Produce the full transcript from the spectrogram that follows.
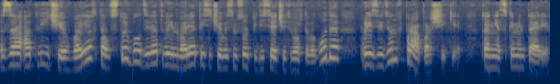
За отличие в боях Толстой был 9 января 1854 года произведен в прапорщике. Конец комментариев.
